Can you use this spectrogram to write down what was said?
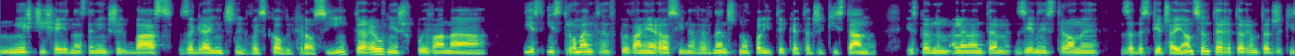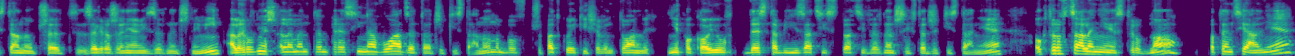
mieści się jedna z największych baz zagranicznych wojskowych Rosji, która również wpływa na jest instrumentem wpływania Rosji na wewnętrzną politykę Tadżykistanu. Jest pewnym elementem z jednej strony zabezpieczającym terytorium Tadżykistanu przed zagrożeniami zewnętrznymi, ale również elementem presji na władze Tadżykistanu, no bo w przypadku jakichś ewentualnych niepokojów, destabilizacji sytuacji wewnętrznej w Tadżykistanie, o którą wcale nie jest trudno, potencjalnie,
